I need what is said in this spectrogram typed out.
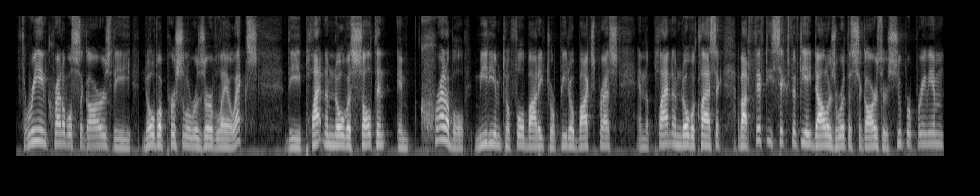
Three incredible cigars the Nova Personal Reserve Leo X, the Platinum Nova Sultan, incredible medium to full body torpedo box press, and the Platinum Nova Classic. About $56, $58 worth of cigars. They're super premium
